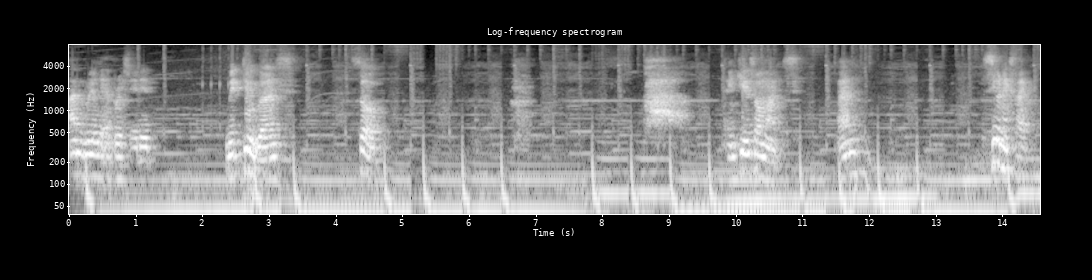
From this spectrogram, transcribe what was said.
I'm really appreciated with you guys. So thank you so much and see you next time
